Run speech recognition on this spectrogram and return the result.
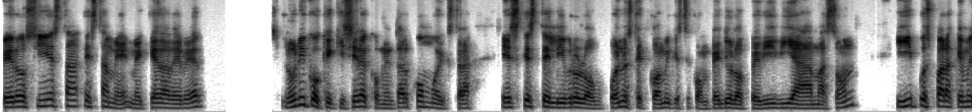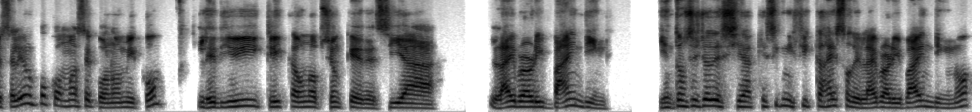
Pero sí, esta, esta me, me queda de ver. Lo único que quisiera comentar como extra es que este libro, lo, bueno, este cómic, este compendio lo pedí vía Amazon Y pues para que me saliera un poco más económico, le di clic a una opción que decía Library Binding. Y entonces yo decía, ¿qué significa eso de Library Binding, no?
